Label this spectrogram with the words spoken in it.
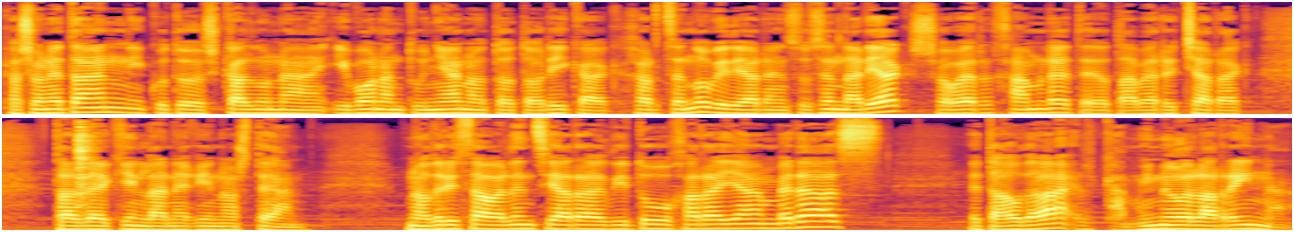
Kasu honetan, ikutu euskalduna Ibon Antuñano Totorikak jartzen du bideoaren zuzendariak, Sober Hamlet edo Taberritxarrak taldeekin lan egin ostean. Nodriza Valentziarrak ditu jarraian beraz, eta hau da El Camino de la Reina.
